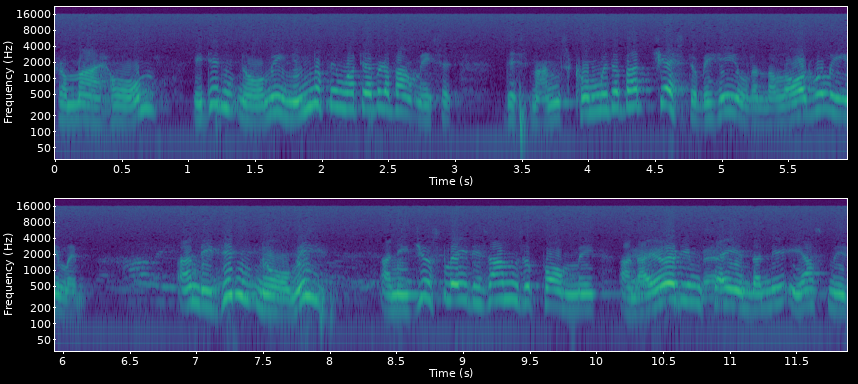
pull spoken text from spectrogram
from my home. He didn't know me, he knew nothing whatever about me. He said, This man's come with a bad chest to be healed, and the Lord will heal him. And he didn't know me, and he just laid his hands upon me, and I heard him saying, that he asked me,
